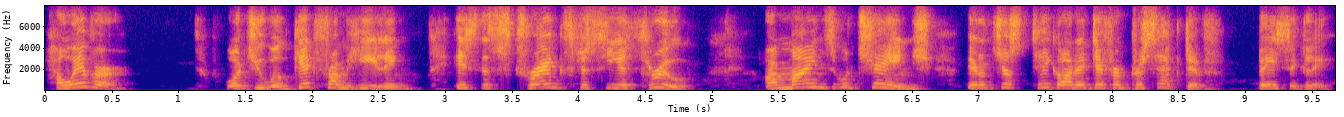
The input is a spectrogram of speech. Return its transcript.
However, what you will get from healing is the strength to see it through. Our minds will change. It'll just take on a different perspective, basically.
